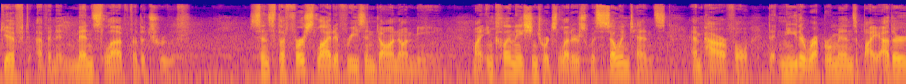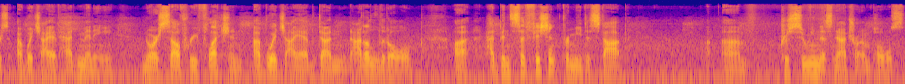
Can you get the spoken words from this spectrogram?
gift of an immense love for the truth. Since the first light of reason dawned on me, my inclination towards letters was so intense and powerful that neither reprimands by others, of which I have had many, nor self-reflection, of which I have done not a little, uh, had been sufficient for me to stop uh, um, pursuing this natural impulse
